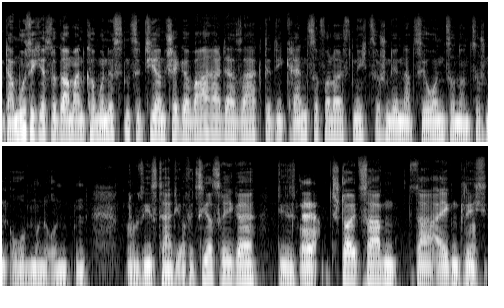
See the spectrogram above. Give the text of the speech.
da muss ich jetzt sogar mal einen Kommunisten zitieren, Che Guevara, der sagte, die Grenze verläuft nicht zwischen den Nationen, sondern zwischen oben und unten. Du mhm. siehst halt die Offiziersriege, die ja, ja. Stolz haben, da eigentlich ja.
